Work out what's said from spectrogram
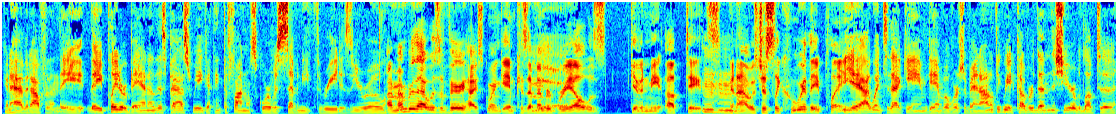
gonna have it out for them. They they played Urbana this past week. I think the final score was seventy three to zero. I remember that was a very high scoring game because I remember yeah. Brielle was giving me updates, mm-hmm. and I was just like, "Who are they playing?" Yeah, I went to that game, Danville versus Urbana. I don't think we had covered them this year. Would love to.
